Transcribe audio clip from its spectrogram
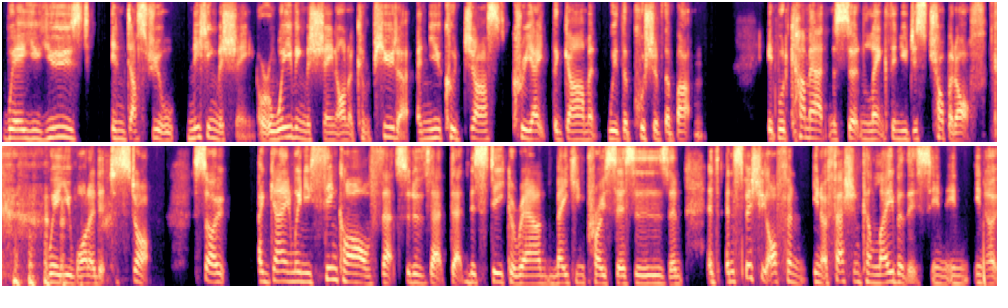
where you used industrial knitting machine or a weaving machine on a computer and you could just create the garment with the push of the button. It would come out in a certain length and you just chop it off where you wanted it to stop. So again, when you think of that sort of that that mystique around making processes and and especially often, you know, fashion can labor this in in you know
